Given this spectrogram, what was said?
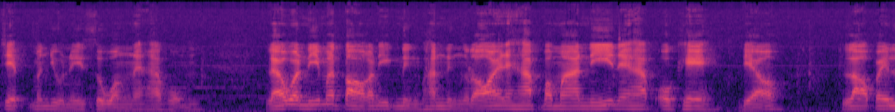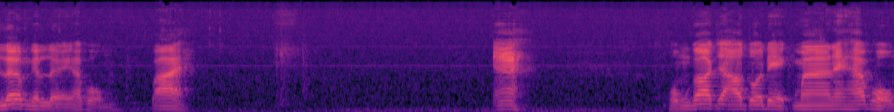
เจ็บมันอยู่ในซวงนะครับ ผม แล้ววันนี้มาต่อกันอีก 1,100 นะครับ ประมาณนี้นะครับ โอเค เดี๋ยวเราไปเริ่มกันเลยครับผมไปอะผมก็จะเอาตัวเด็กมานะครับ ผม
